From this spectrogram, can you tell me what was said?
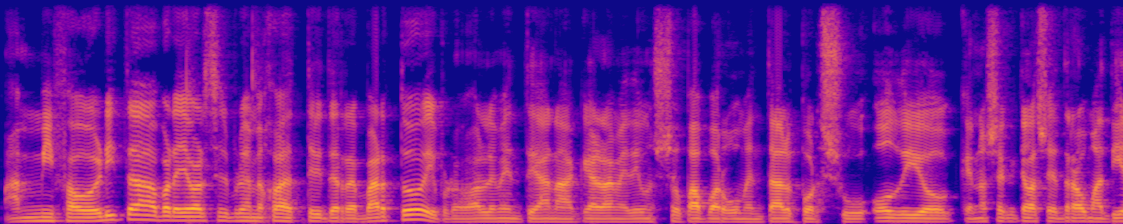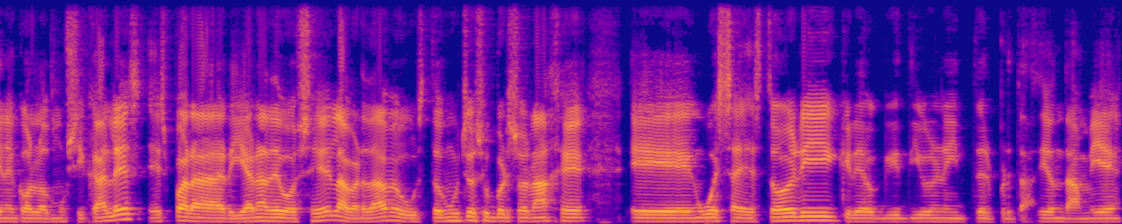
a mi favorita para llevarse el premio mejor actriz de reparto y probablemente Ana que ahora me dé un sopapo argumental por su odio que no sé qué clase de trauma tiene con los musicales es para Ariana de Bosé, la verdad me gustó mucho su personaje en West Side Story, creo que tiene una interpretación también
